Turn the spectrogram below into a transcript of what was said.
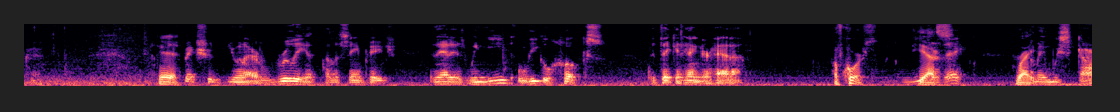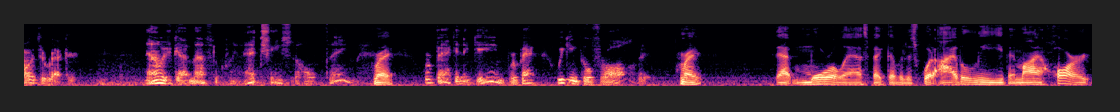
Okay. Yeah, just make sure that you and I are really on the same page. And that is, we need legal hooks that they can hang their hat on. Of course. These yes. are they. Right. I mean, we scoured the record. Now we've got mefloquine. That changed the whole thing, man. Right. We're back in the game. We're back. We can go for all of it. Right. That moral aspect of it is what I believe in my heart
